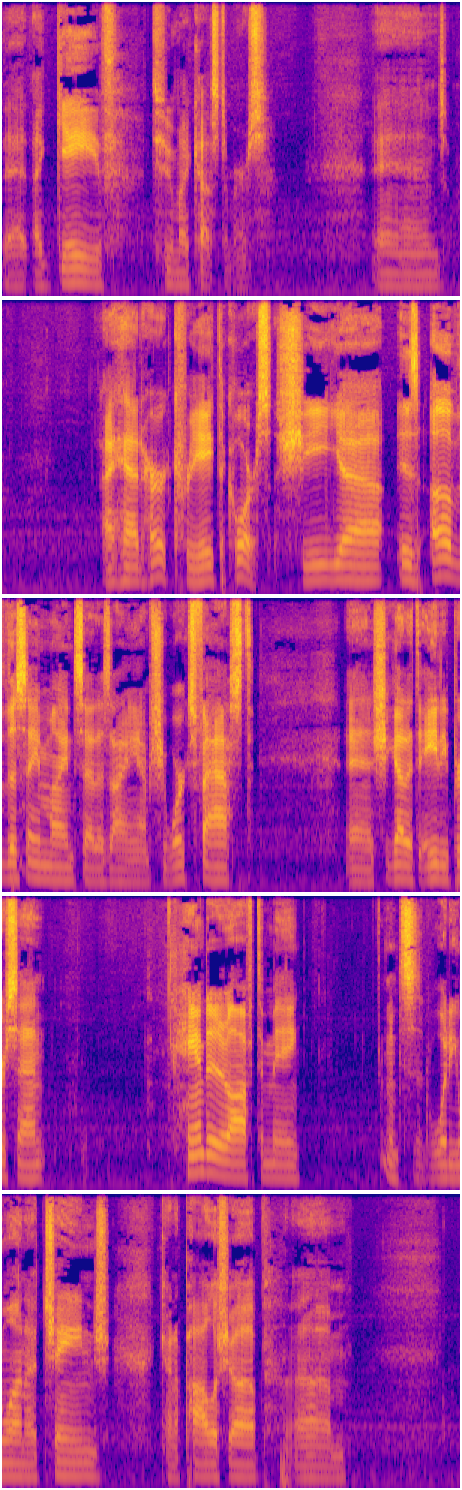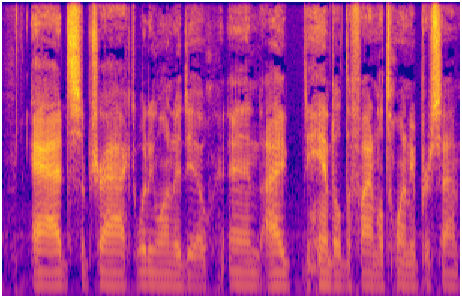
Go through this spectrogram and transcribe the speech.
that I gave to my customers. And I had her create the course. She uh, is of the same mindset as I am. She works fast, and she got it to 80%, handed it off to me, and said, What do you want to change? Kind of polish up, um, add, subtract. What do you want to do? And I handled the final 20%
